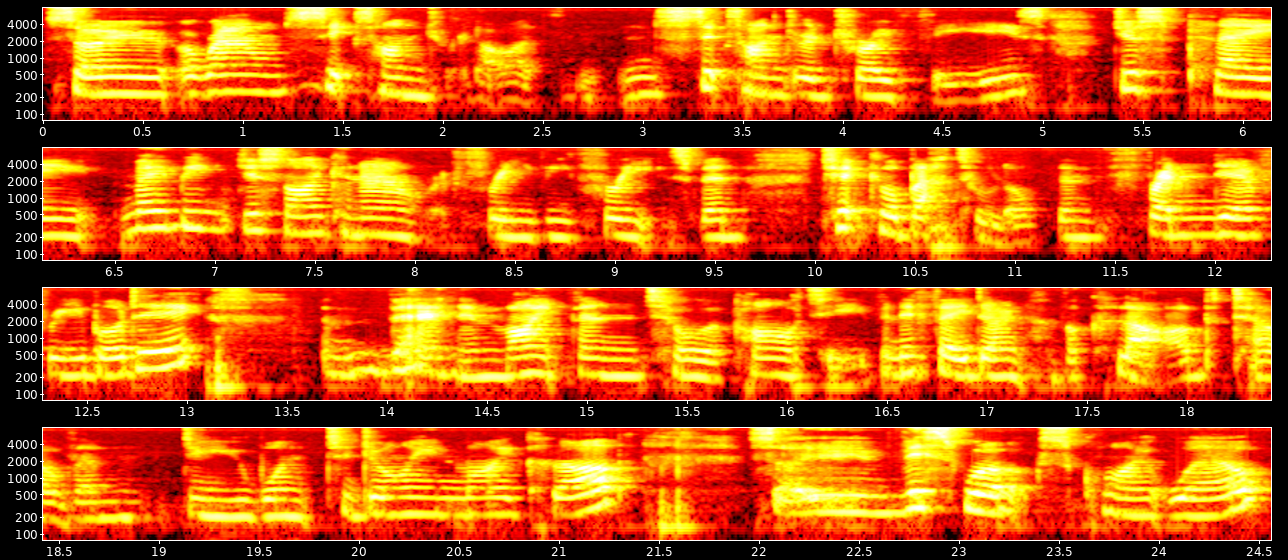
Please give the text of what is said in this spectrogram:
So around 600 uh, 600 trophies. Just play maybe just like an hour of 3v3s, then check your battle log, then friend everybody and then invite them to a party. Even if they don't have a club, tell them, Do you want to join my club? So this works quite well.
